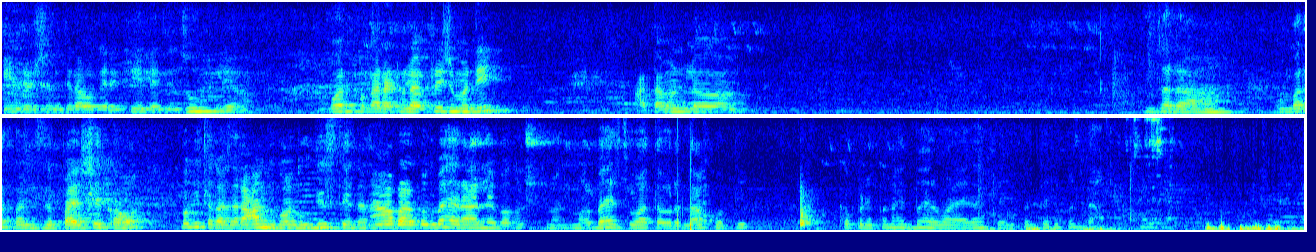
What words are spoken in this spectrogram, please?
इंजेक्शन तिला वगैरे केले ते झोपल्या. बर्फ करा ठेवला फ्रीजमध्ये आता म्हणलं जरा बर्फांचं पाय शेकावं. बघितलं का जरा अंधूक अंधूक दिसते का? ना आबाळ पण बाहेर आले बघा. मला बाहेरचं वातावरण दाखवते. कपडे पण आहेत बाहेर वाळायला घातलेले पण तरी पण दाखवते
